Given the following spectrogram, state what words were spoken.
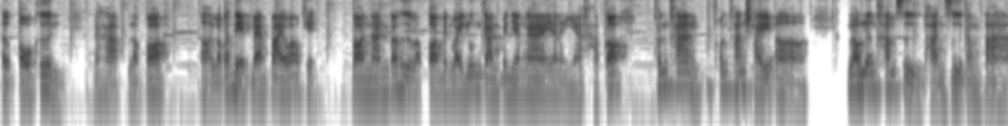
เติบโตขึ้นนะครับ แล้วก็เราก็เดทแบ็กไปว่าโอเค ตอนนั้นก็คือแบบตอนเป็นวัยรุ่นกันเป็นยังไงอะไรอย่างเงี้ยครับ ก็ค่อนข้างค่อนข้างใช้เอ่อเล่าเรื่องข้ามสื่อผ่านสื่อต่าง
